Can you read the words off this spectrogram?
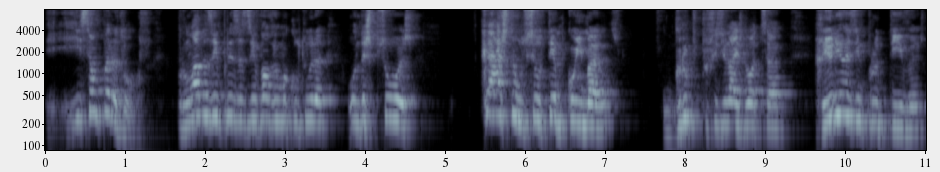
E isso é um paradoxo. Por um lado, as empresas desenvolvem uma cultura onde as pessoas gastam o seu tempo com e-mails, grupos profissionais do WhatsApp, reuniões improdutivas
